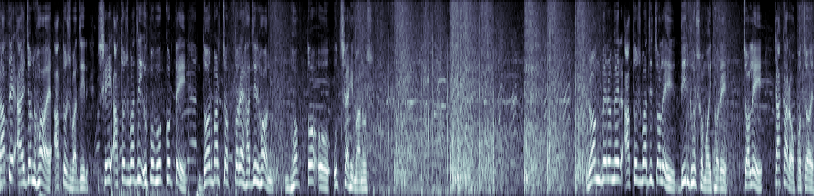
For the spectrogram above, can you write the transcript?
রাতে আয়োজন হয় আতশবাজির। সেই আতশবাজি উপভোগ করতে দরবার চত্বরে হাজির হন ভক্ত ও উৎসাহী মানুষ। রং বেরঙের আতশবাজি চলে দীর্ঘ সময় ধরে, চলে টাকার অপচয়।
